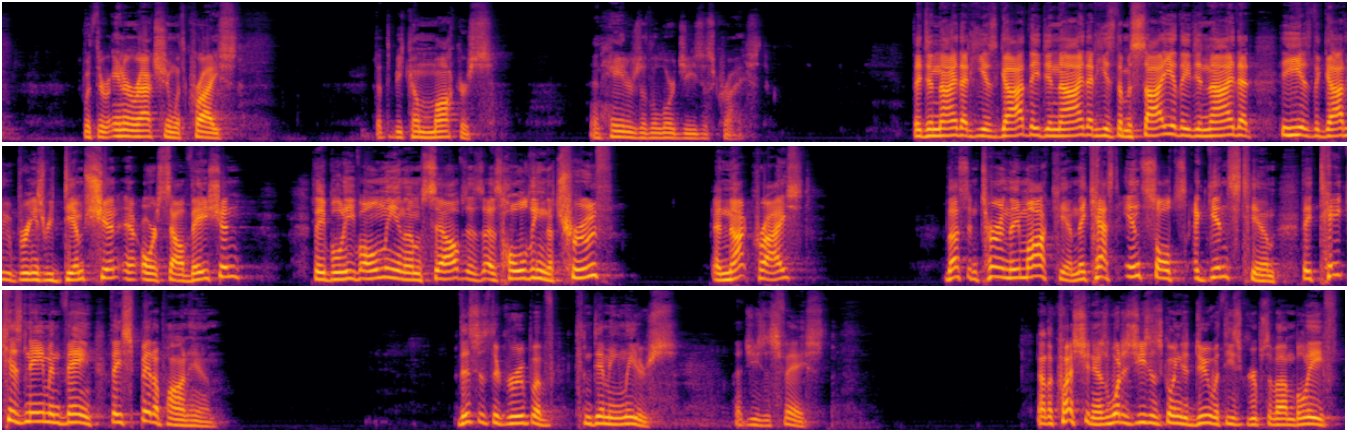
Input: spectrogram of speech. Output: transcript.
with their interaction with Christ that they become mockers and haters of the Lord Jesus Christ. They deny that he is God. They deny that he is the Messiah. They deny that he is the God who brings redemption or salvation. They believe only in themselves as, as holding the truth and not Christ. Thus, in turn, they mock him. They cast insults against him. They take his name in vain. They spit upon him. This is the group of condemning leaders that Jesus faced. Now, the question is what is Jesus going to do with these groups of unbelief?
